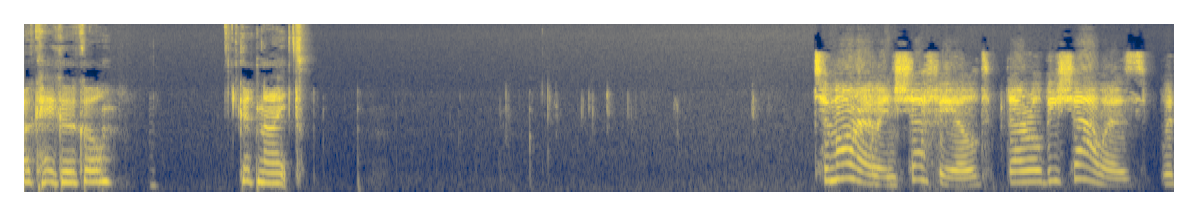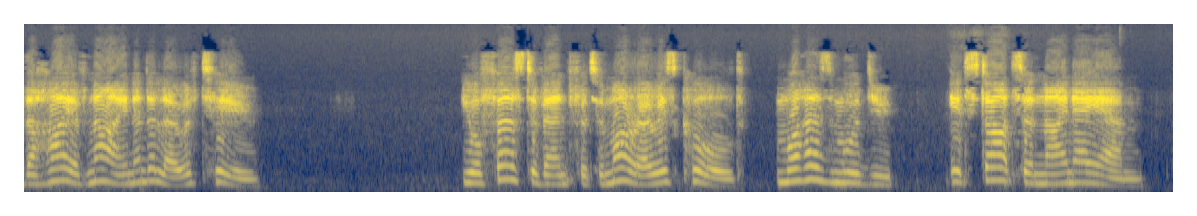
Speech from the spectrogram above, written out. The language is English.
Okay, Google. Good night. Tomorrow in Sheffield, there will be showers, with a high of 9 and a low of 2. Your first event for tomorrow is called Moires Mordu. It starts at 9 a.m.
